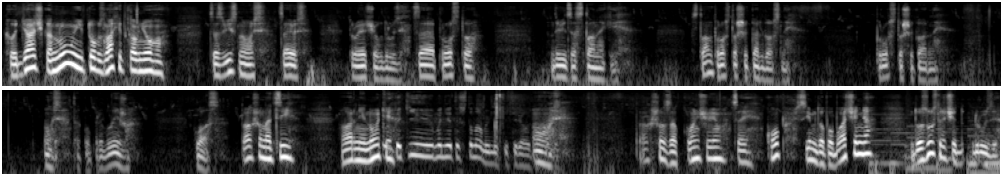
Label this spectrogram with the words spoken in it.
ходячка. Ну і топ-знахідка в нього. Це, звісно, ось цей ось троячок, друзі. Це просто, дивіться, стан який. Стан просто шикардосний. Просто шикарний. Ось таку приближу. Клас. Так що на цій гарній ноті. Такі мені ти штанами вместе теряли. Ось. Так що закінчуємо цей коп. Всім до побачення. До зустрічі, друзі.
